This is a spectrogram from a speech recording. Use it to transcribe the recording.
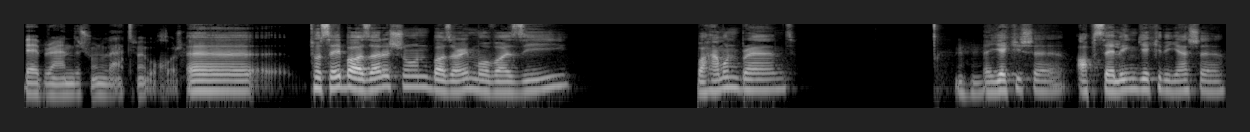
به برندشون لطمه بخوره؟ توسعه بازارشون بازار موازی با همون برند. یکیشه. upselling یکی دیگه شه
